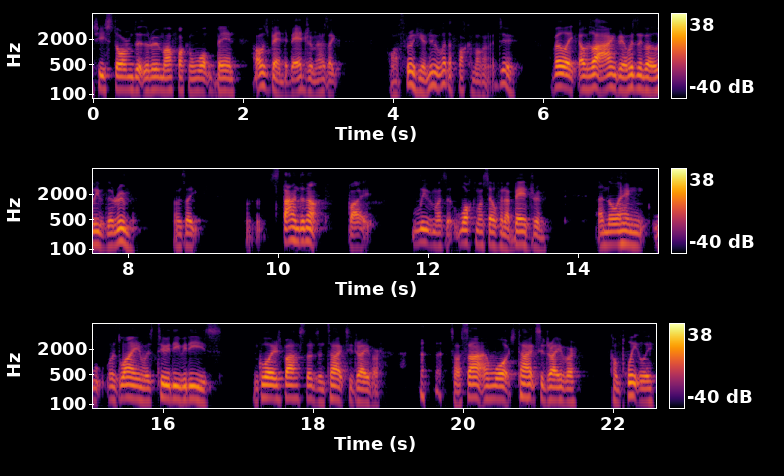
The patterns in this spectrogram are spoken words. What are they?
She stormed out the room. I fucking walked Ben. I was Ben in the bedroom and I was like, Well, I'm through here now. What the fuck am I going to do? I felt like I was that angry. I wasn't going to leave the room. I was like, standing up by leaving myself, locking myself in a bedroom, and the only thing was lying was two DVDs, Glorious Bastards and Taxi Driver. so I sat and watched Taxi Driver completely.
